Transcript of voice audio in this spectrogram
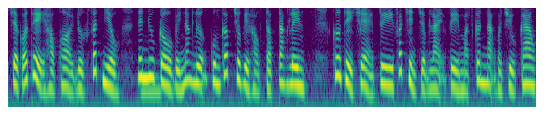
trẻ có thể học hỏi được rất nhiều nên nhu cầu về năng lượng cung cấp cho việc học tập tăng lên. Cơ thể trẻ tuy phát triển chậm lại về mặt cân nặng và chiều cao,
